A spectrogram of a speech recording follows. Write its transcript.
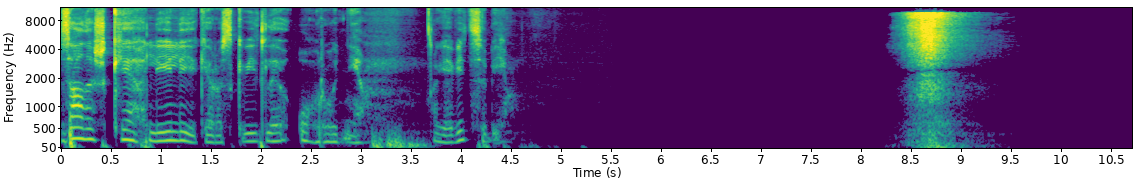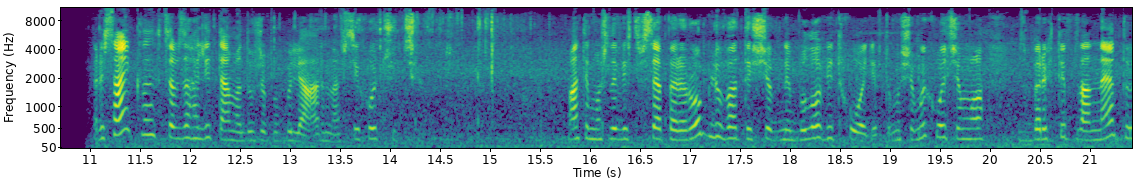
залишки лілі, які розквітли у грудні. Уявіть собі. Ресайклинг це взагалі тема дуже популярна. Всі хочуть мати можливість все перероблювати, щоб не було відходів. Тому що ми хочемо зберегти планету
